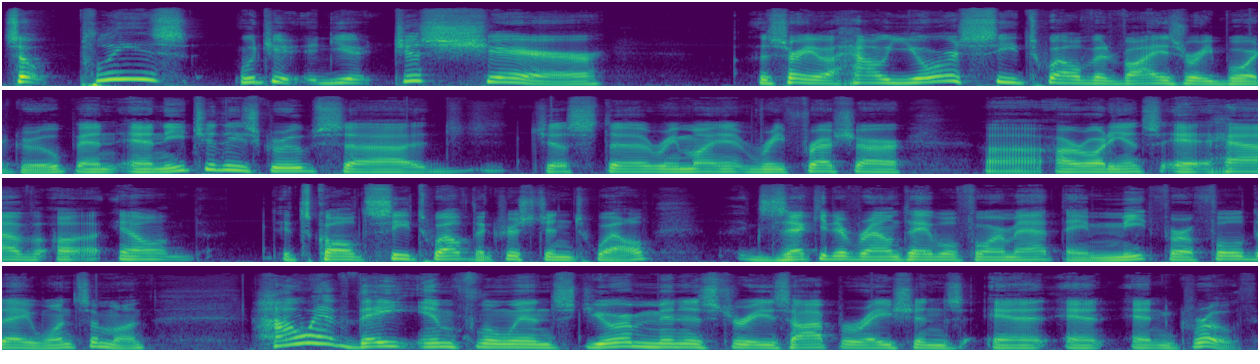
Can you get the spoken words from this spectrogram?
So please, would you you just share the story of how your C12 advisory board group and, and each of these groups uh, just uh, remind refresh our uh, our audience eh, have uh, you know it's called C12 the Christian 12 executive roundtable format they meet for a full day once a month how have they influenced your ministry's operations and, and, and growth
